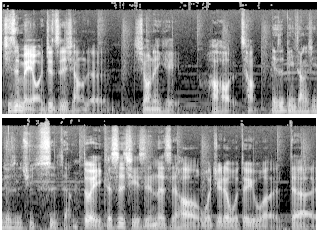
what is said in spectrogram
其实没有，就只是想着希望你可以好好的唱，也是平常心，就是去试这样。对，可是其实那时候，我觉得我对于我的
